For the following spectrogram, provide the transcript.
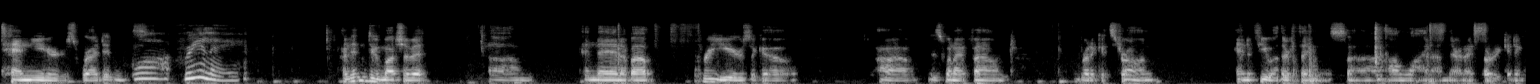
ten years, where I didn't What really? I didn't do much of it. Um, and then about three years ago uh, is when I found Reddit Gets Drawn and a few other things uh, online on there, and I started getting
